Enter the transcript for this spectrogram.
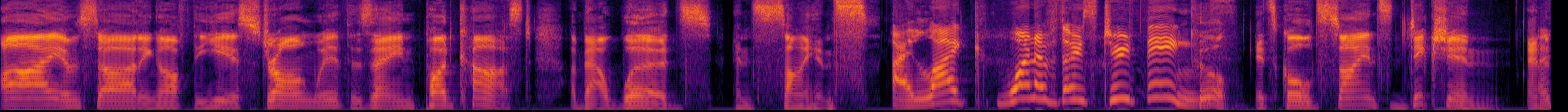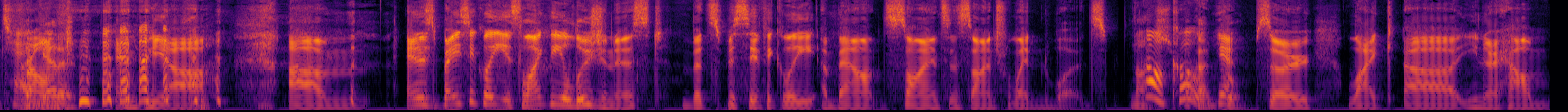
I am starting off the year strong with a Zane podcast about words and science. i like one of those two things Cool. It's called Science Diction, and it's from I get NPR. Um, and it's basically it's like The Allusionist, but specifically about science and science-related words. Nice. Oh, cool. Okay, Yeah. cool. So, like, uh, you know how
